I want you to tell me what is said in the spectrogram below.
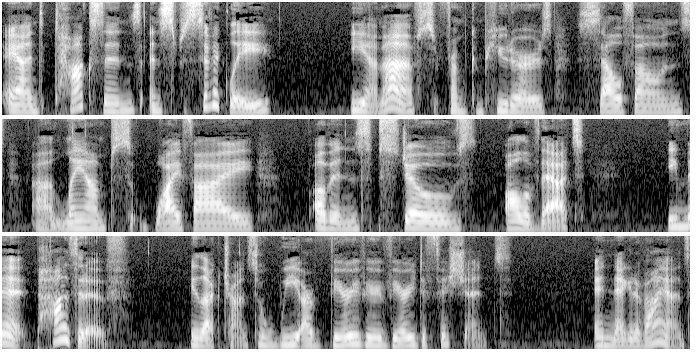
and toxins, and specifically EMFs from computers, cell phones, uh, lamps, Wi Fi, ovens, stoves, all of that emit positive electrons. So we are very, very, very deficient in negative ions.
